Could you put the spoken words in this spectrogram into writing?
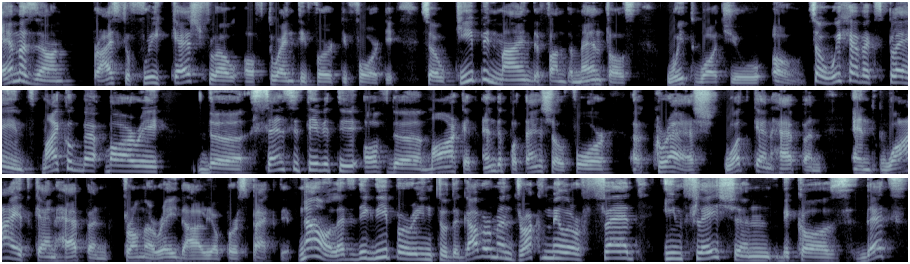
Amazon price to free cash flow of 20, 30, 40. So keep in mind the fundamentals with what you own. So we have explained Michael Burry, the sensitivity of the market and the potential for a crash, what can happen, and why it can happen from a Ray Dalio perspective. Now let's dig deeper into the government, Druckenmiller, Fed, inflation, because that's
